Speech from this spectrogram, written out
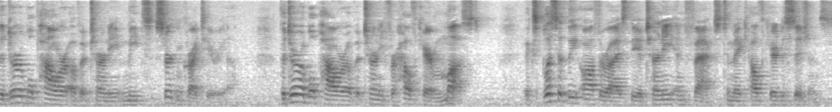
the durable power of attorney meets certain criteria. The durable power of attorney for healthcare must explicitly authorize the attorney, in fact, to make healthcare decisions,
